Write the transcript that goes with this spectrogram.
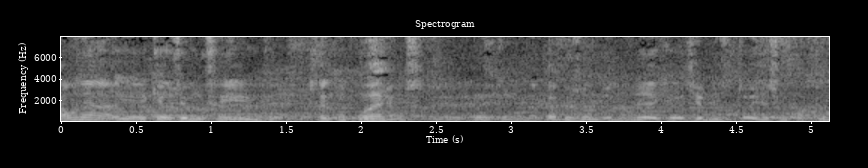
Ah, on a, euh, Chaosium nous fait une très grande Ouais. confiance, donc on n'a pas besoin de demander à Chaosium des autorisations pour tout.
